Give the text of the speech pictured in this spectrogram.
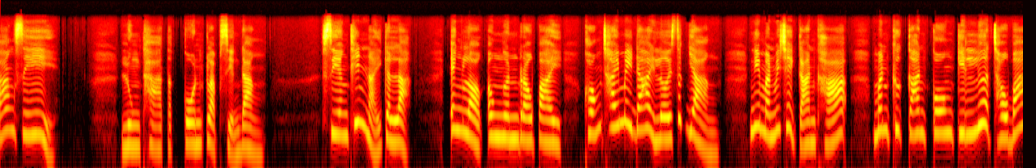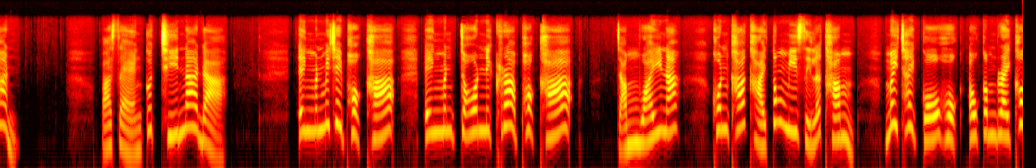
บ้างสิ ลุงทาตะโกนกลับเสียงดัง เสียงที่ไหนกันล่ะ เอ็งหลอกเอาเงินเราไป ของใช้ไม่ได้เลยสักอย่าง นี่มันไม่ใช่การค้า มันคือการโกงกินเลือดชาวบ้าน ป้าแสงก็ชี้หน้าด่า เองมันไม่ใช่พ่อค้า เองมันจรในคราบพ่อค้าจำไว้นะ คนค้าขายต้องมีศีลธรรม ไม่ใช่โกหก เอากำไรเข้า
